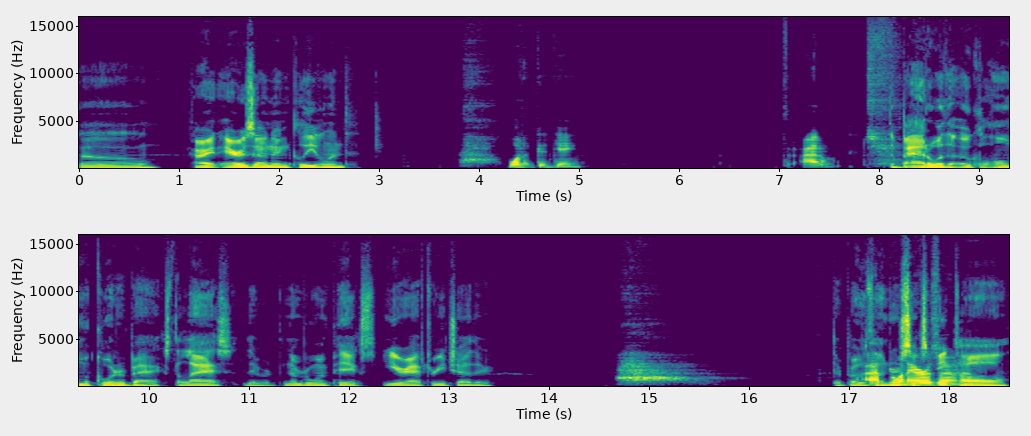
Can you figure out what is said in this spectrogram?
Oh. All right, Arizona and Cleveland. What a good game. I don't. The battle of the Oklahoma quarterbacks. The last, they were number one picks year after each other. They're both I'm under six Arizona. feet tall.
